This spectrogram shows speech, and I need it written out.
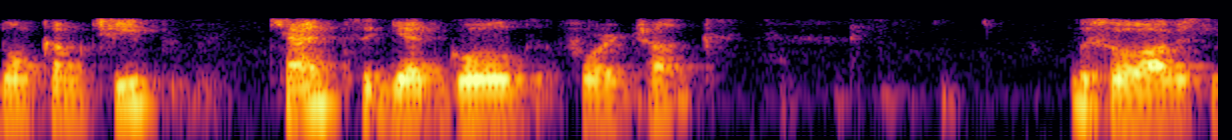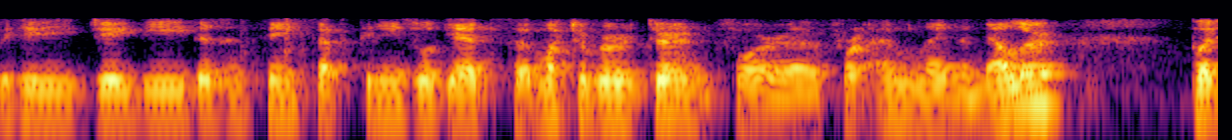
don't come cheap. Can't get gold for a junk. So obviously, JD doesn't think that the Canadiens will get uh, much of a return for uh, for Emelin and Eller, but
